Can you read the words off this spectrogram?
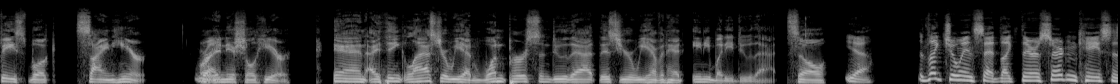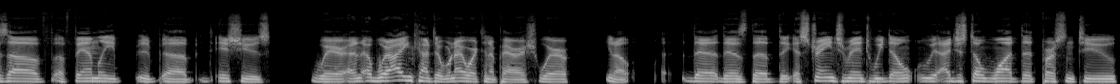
Facebook, sign here or right. initial here. And I think last year we had one person do that. This year we haven't had anybody do that. So yeah, like Joanne said, like there are certain cases of, of family uh, issues where and uh, where I encountered when I worked in a parish where you know the there's the the estrangement. We don't we, I just don't want that person to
